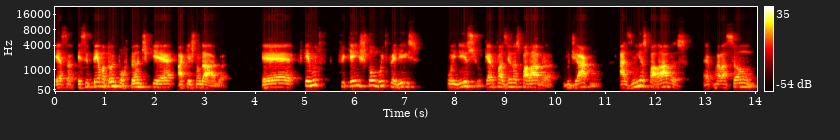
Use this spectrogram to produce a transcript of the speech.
essa, esse tema tão importante que é a questão da água. É, fiquei muito, fiquei, estou muito feliz com o início. Quero fazer as palavras do diácono, as minhas palavras né, com relação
